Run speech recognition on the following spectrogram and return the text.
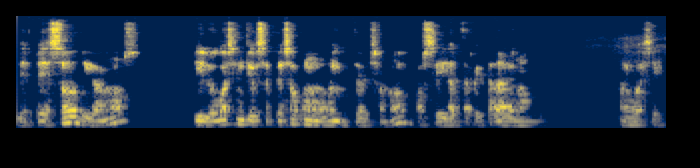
de peso, digamos, y luego he sentido ese peso como muy intenso, ¿no? Como si aterrizara de nuevo. Algo así.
